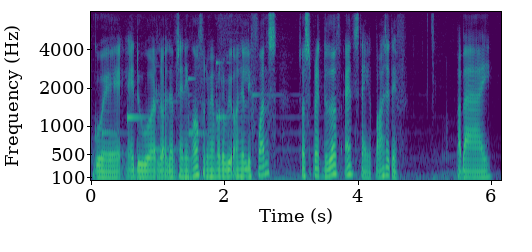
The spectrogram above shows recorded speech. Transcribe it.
Gue Edward Lo Adam signing off. Remember we only live once. So spread the love and stay positive. Bye bye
